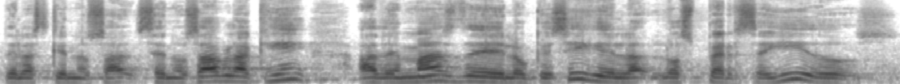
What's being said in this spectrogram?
de las que se nos habla aquí, además de lo que sigue, los perseguidos.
